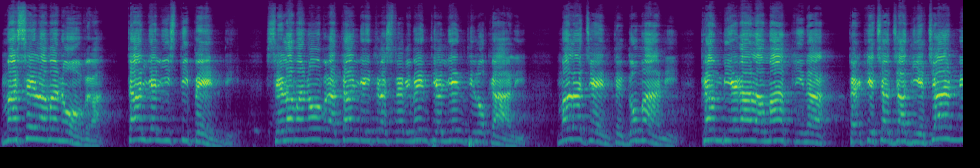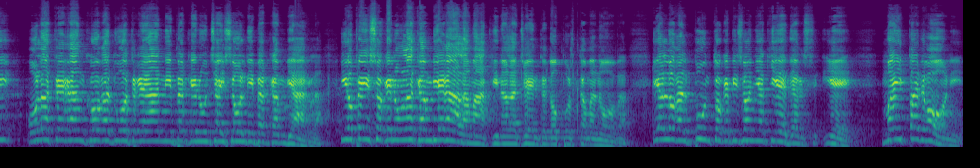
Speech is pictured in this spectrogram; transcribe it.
Ma se la manovra taglia gli stipendi, se la manovra taglia i trasferimenti agli enti locali, ma la gente domani cambierà la macchina perché ha già dieci anni o la terrà ancora due o tre anni perché non c'ha i soldi per cambiarla? Io penso che non la cambierà la macchina la gente dopo sta manovra. E allora il punto che bisogna chiedersi è ma i padroni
